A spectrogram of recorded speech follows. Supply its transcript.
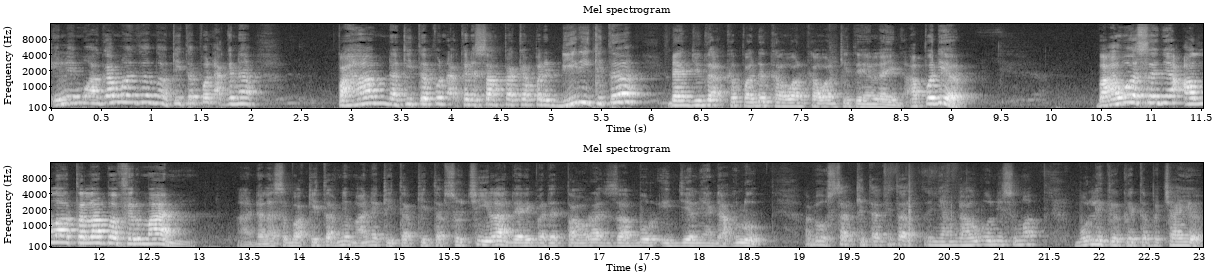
ilmu agama kita pun nak kena faham dan kita pun nak kena sampaikan pada diri kita dan juga kepada kawan-kawan kita yang lain. Apa dia? Bahawasanya Allah telah berfirman. Ha, dalam sebuah kitab ni mana kitab-kitab suci lah daripada Taurat, Zabur, Injil yang dahulu. Tapi Ustaz, kitab-kitab yang dahulu ni semua boleh ke kita percaya?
